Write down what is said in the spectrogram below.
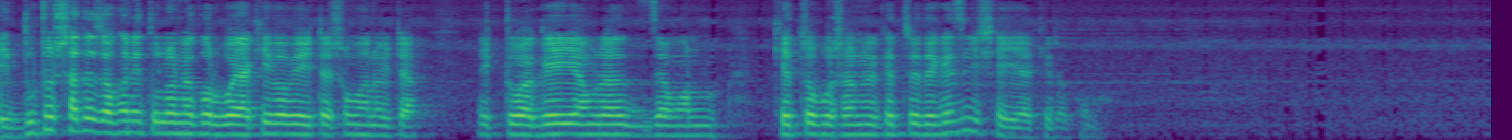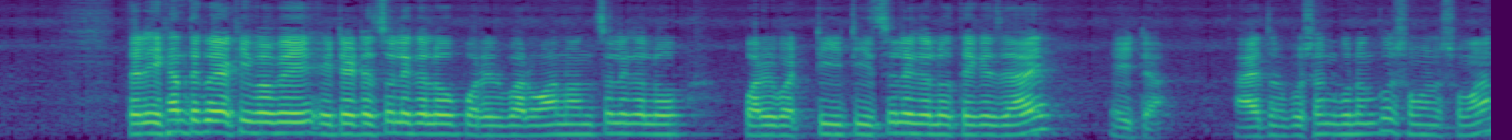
এই দুটোর সাথে যখনই তুলনা করব, একইভাবে এটা সমান ওইটা। একটু আগেই আমরা যেমন ক্ষেত্র প্রসারণের ক্ষেত্রে দেখেছি, সেই একই রকম। তাহলে এখান থেকেও একইভাবে এটা এটা চলে গেল, পরের বার ওয়ান ওয়ান চলে গেল, পরের বার টি টি চলে গেল, থেকে যায় এইটা। আয়তন প্রসারণ গুণাঙ্ক সমান সমান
